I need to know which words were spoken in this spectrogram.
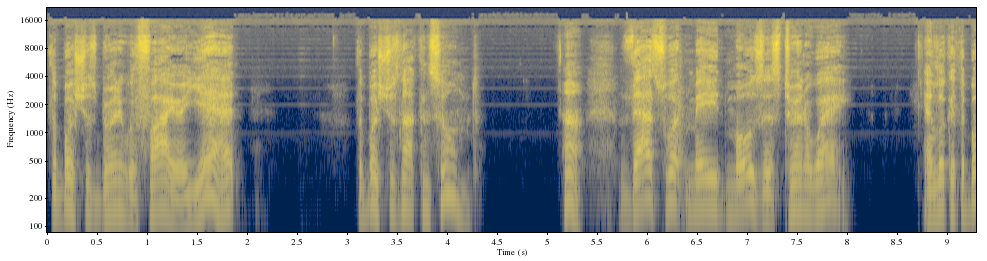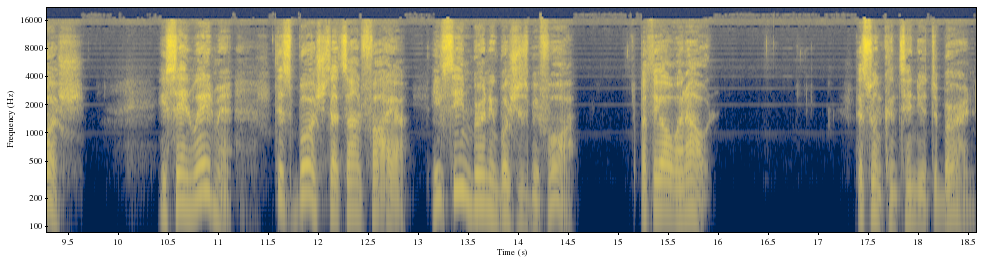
the bush was burning with fire, yet the bush was not consumed. Huh. That's what made Moses turn away and look at the bush. He's saying, wait a minute, this bush that's on fire, he's seen burning bushes before, but they all went out. This one continued to burn.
